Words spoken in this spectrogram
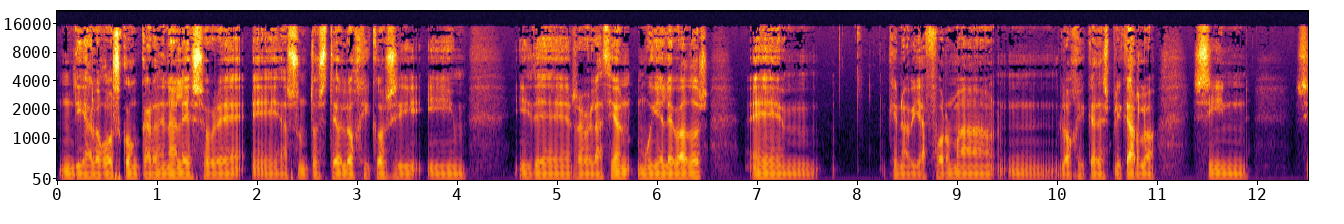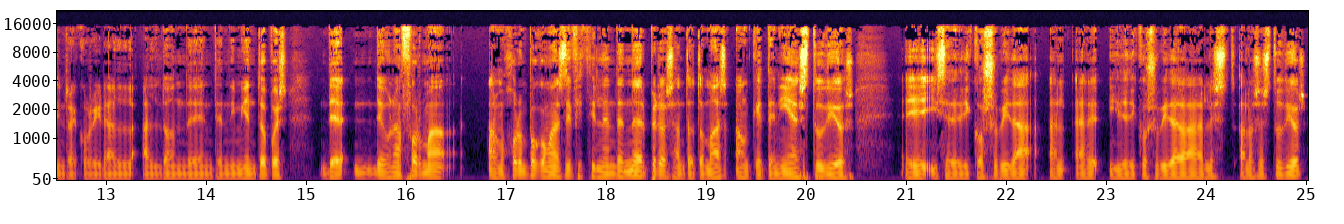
diálogos con cardenales sobre eh, asuntos teológicos y, y- y de revelación muy elevados. em, que no había forma mm, lógica de explicarlo sin, sin recurrir al, al don de entendimiento, pues de, de una forma a lo mejor un poco más difícil de entender, pero Santo Tomás, aunque tenía estudios eh, y se dedicó su vida al- y dedicó su vida al a los estudios,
